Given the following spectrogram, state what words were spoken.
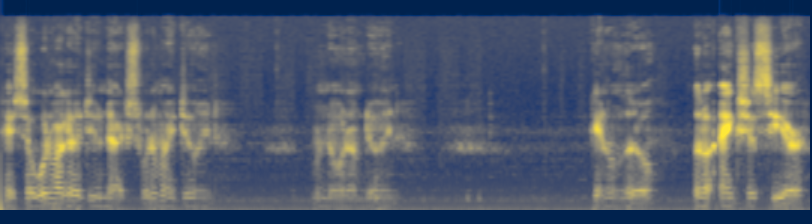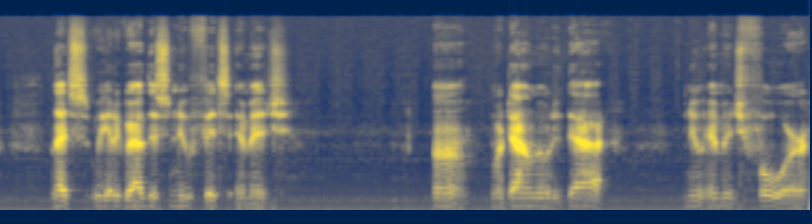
Okay, so what am I going to do next? What am I doing? I don't know what I'm doing. Getting a little, little anxious here. Let's, we got to grab this new fits image. Uh, we downloaded that. New image 4.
